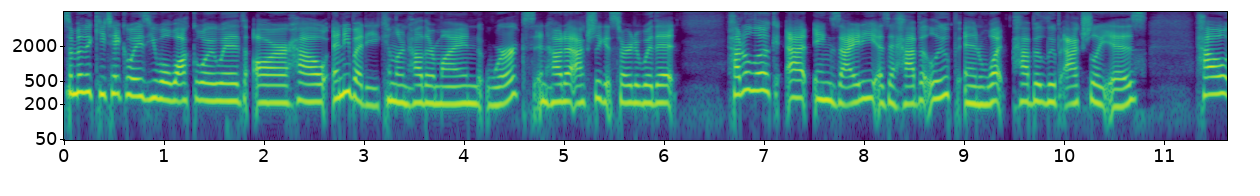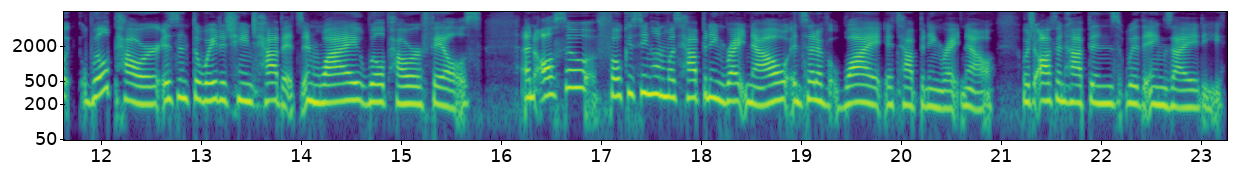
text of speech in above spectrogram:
Some of the key takeaways you will walk away with are how anybody can learn how their mind works and how to actually get started with it, how to look at anxiety as a habit loop and what habit loop actually is, how willpower isn't the way to change habits and why willpower fails, and also focusing on what's happening right now instead of why it's happening right now, which often happens with anxiety.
